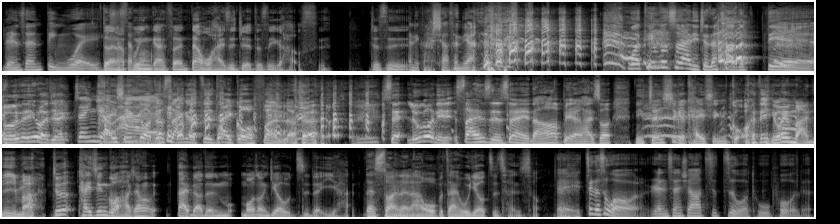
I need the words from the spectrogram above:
人生定位。对啊，不应该分，但我还是觉得这是一个好事。就是，那你刚笑成那样，我听不出来你觉得好的点。不是，因为我觉得“真开心果”这三个字太过分了。谁？如果你三十岁，然后别人还说你真是个开心果，你会满意吗？就是开心果好像代表着某某种幼稚的意涵。但算了啦，我不在乎幼稚成熟。对，对这个是我人生需要自自我突破的。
